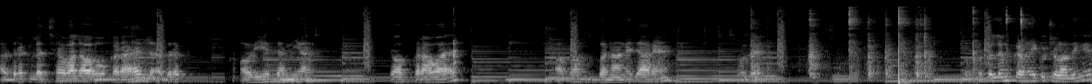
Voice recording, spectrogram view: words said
अदरक लच्छा वाला वो करा है, अदरक और ये धनिया चॉप करा हुआ है। अब हम बनाने जा रहे हैं छोले। सबसे पहले हम कढ़ाई को चढ़ा देंगे,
